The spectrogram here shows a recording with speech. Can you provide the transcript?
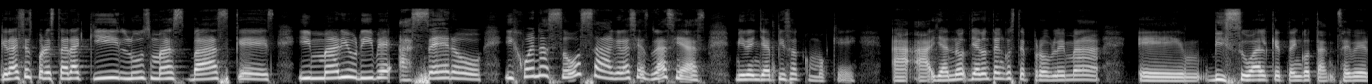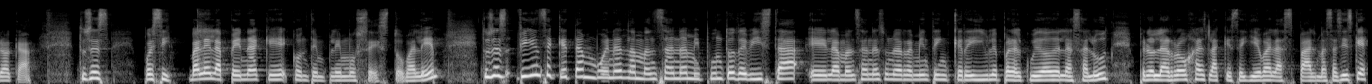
Gracias por estar aquí, Luz Más Vázquez y Mario Uribe Acero y Juana Sosa. Gracias, gracias. Miren, ya empiezo como que ya, no, ya no tengo este problema eh, visual que tengo tan severo acá. Entonces, pues sí, vale la pena que contemplemos esto, ¿vale? Entonces, fíjense qué tan buena es la manzana. A mi punto de vista, eh, la manzana es una herramienta increíble para el cuidado de la salud, pero la roja es la que se lleva las palmas. Así es que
